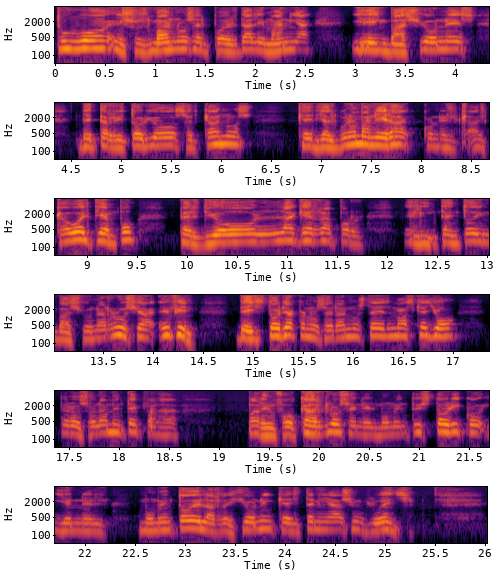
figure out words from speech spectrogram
tuvo en sus manos el poder de Alemania y de invasiones de territorios cercanos que de alguna manera, con el, al cabo del tiempo, perdió la guerra por el intento de invasión a Rusia. En fin, de historia conocerán ustedes más que yo, pero solamente para, para enfocarlos en el momento histórico y en el momento de la región en que él tenía su influencia.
